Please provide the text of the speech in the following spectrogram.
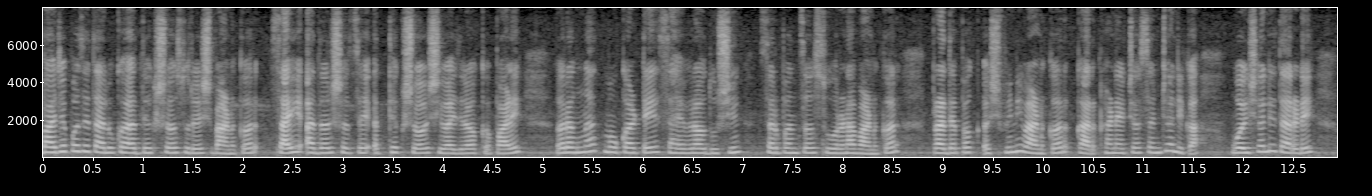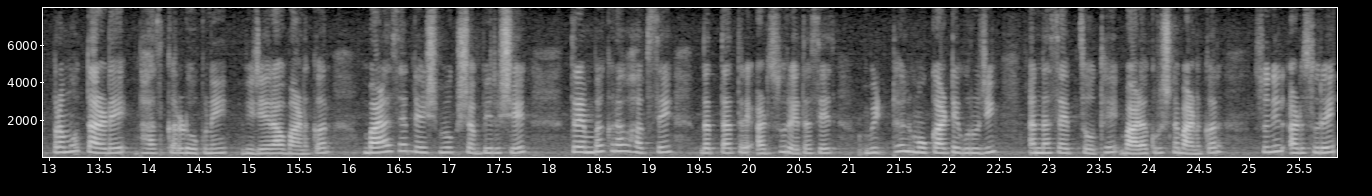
भाजपचे तालुका अध्यक्ष सुरेश बाणकर साई आदर्शचे अध्यक्ष शिवाजीराव कपाळे रंगनाथ मोकाटे साहेबराव दुशिंग सरपंच सुवर्णा बाणकर प्राध्यापक अश्विनी बाणकर कारखान्याच्या संचालिका वैशाली तारडे प्रमोद तारडे भास्कर ढोकणे विजयराव बाणकर बाळासाहेब देशमुख शब्बीर शेख त्र्यंबकराव हापसे दत्तात्रय अडसुरे तसेच विठ्ठल मोकाटे गुरुजी अण्णासाहेब चौथे बाळकृष्ण बाणकर सुनील अडसुरे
